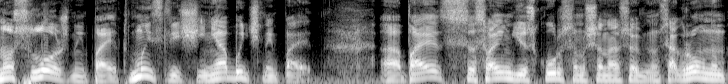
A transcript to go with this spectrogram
но сложный поэт, мыслящий, необычный поэт. А, поэт со своим дискурсом совершенно особенным, с огромным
